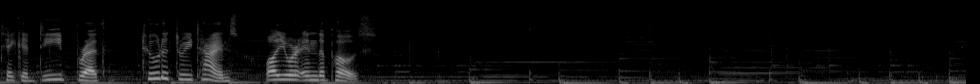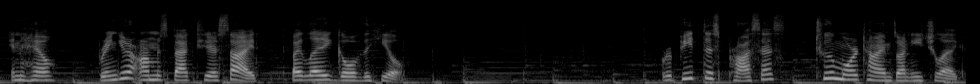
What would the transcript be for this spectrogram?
Take a deep breath two to three times while you are in the pose. Inhale, bring your arms back to your side by letting go of the heel. Repeat this process two more times on each leg.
